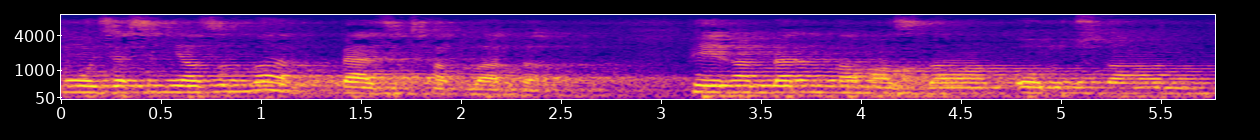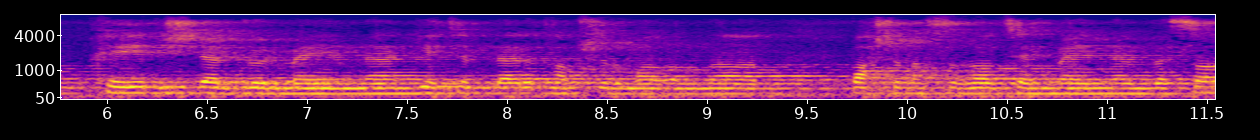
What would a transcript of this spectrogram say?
mucizəsini yazırlar bəzi kitablarda. Peyğəmbərin namazdan, orucdan, xeyir işlər görməyindən, yetimləri tapşırmağından, başına sığal çəkməyindən və s.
